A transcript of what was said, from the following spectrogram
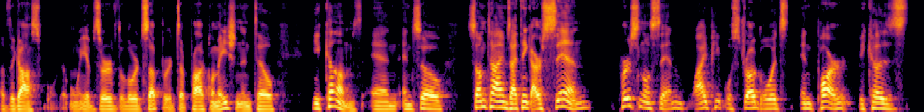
of the gospel. That when we observe the Lord's Supper, it's a proclamation until He comes. And and so sometimes I think our sin, personal sin, why people struggle, it's in part because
